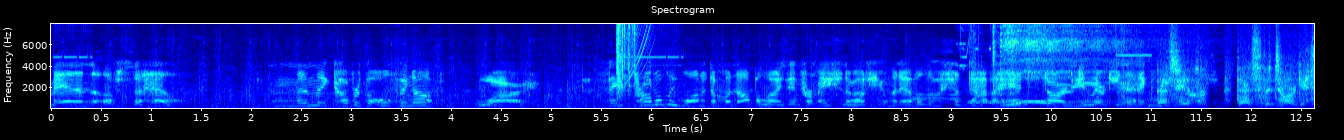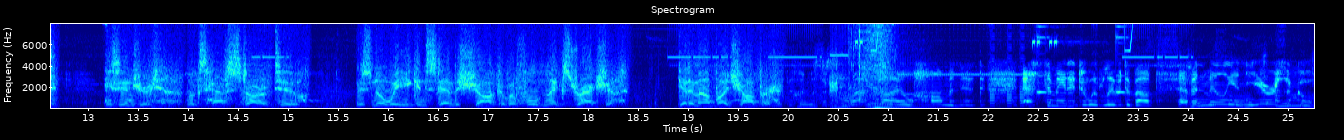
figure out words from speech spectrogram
man of Sahel. And then they covered the whole thing up. Why? They probably wanted to monopolize information about human evolution to have a head start in their genetic That's him. That's the target. He's injured. Looks half-starved, too. There's no way he can stand the shock of a Fulton extraction. Get him out by chopper. It's a gracile hominid, estimated to have lived about seven million years ago.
